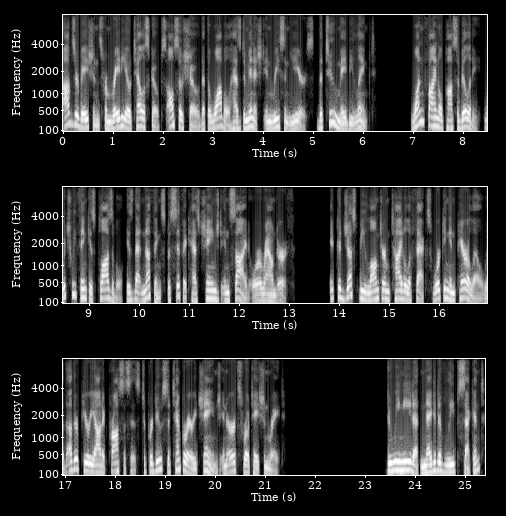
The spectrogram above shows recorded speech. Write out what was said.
Observations from radio telescopes also show that the wobble has diminished in recent years, the two may be linked. One final possibility, which we think is plausible, is that nothing specific has changed inside or around Earth. It could just be long-term tidal effects working in parallel with other periodic processes to produce a temporary change in Earth's rotation rate. Do we need a negative leap second?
